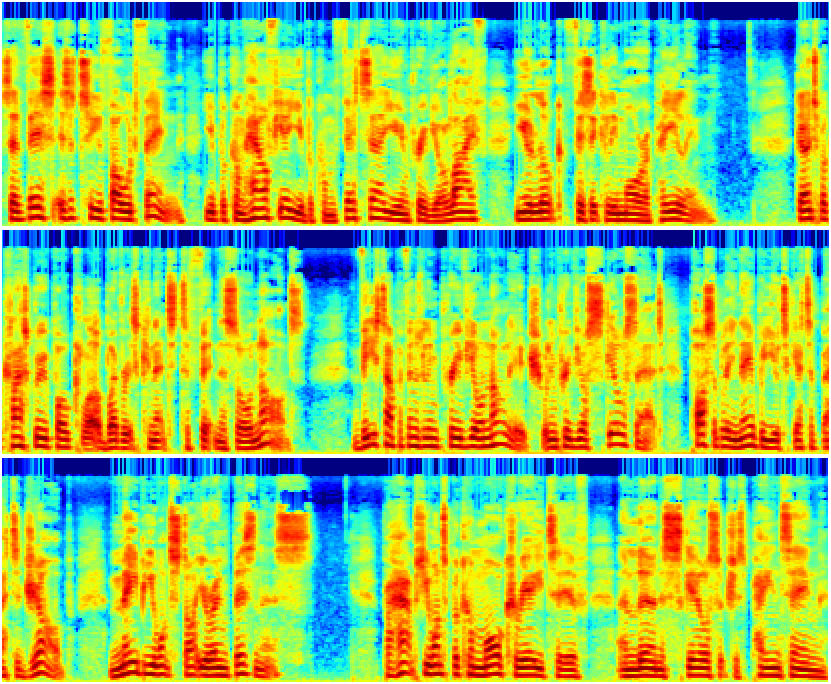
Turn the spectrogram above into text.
So this is a twofold thing. You become healthier, you become fitter, you improve your life, you look physically more appealing. Going to a class group or club, whether it's connected to fitness or not, these type of things will improve your knowledge, will improve your skill set, possibly enable you to get a better job. Maybe you want to start your own business. Perhaps you want to become more creative and learn a skill such as painting,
